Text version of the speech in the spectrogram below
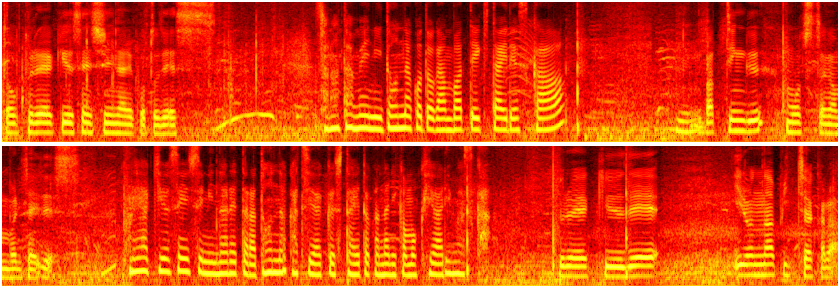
とプロ野球選手になることです。そのためにどんなこと頑張っていきたいですか、うん、バッティングもうちょっと頑張りたいです。プロ野球選手になれたらどんな活躍したいとか何か目標ありますか？プロ野球でいろんなピッチャーから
